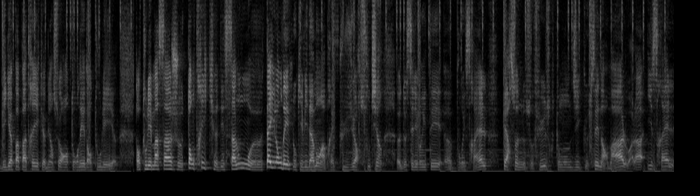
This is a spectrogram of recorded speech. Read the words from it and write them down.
Big up à Patrick, bien sûr, en tournée dans tous les, dans tous les massages tantriques des salons euh, thaïlandais. Donc évidemment, après plusieurs soutiens euh, de célébrités euh, pour Israël, personne ne s'offusque, tout le monde dit que c'est normal, voilà, Israël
